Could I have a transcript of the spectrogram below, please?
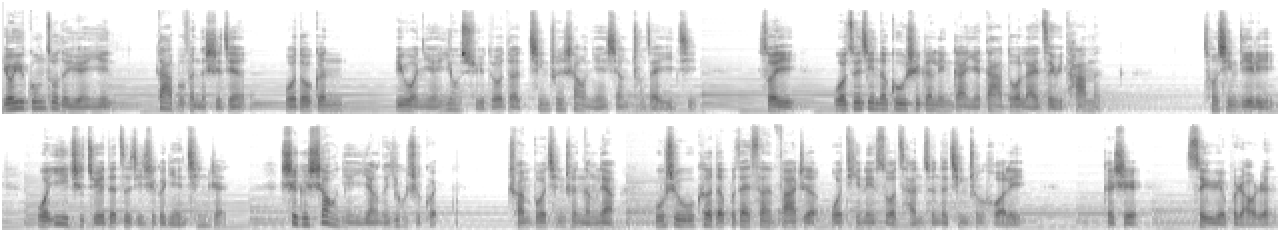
由于工作的原因，大部分的时间我都跟比我年幼许多的青春少年相处在一起，所以我最近的故事跟灵感也大多来自于他们。从心底里，我一直觉得自己是个年轻人，是个少年一样的幼稚鬼，传播青春能量，无时无刻的不再散发着我体内所残存的青春活力。可是，岁月不饶人，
